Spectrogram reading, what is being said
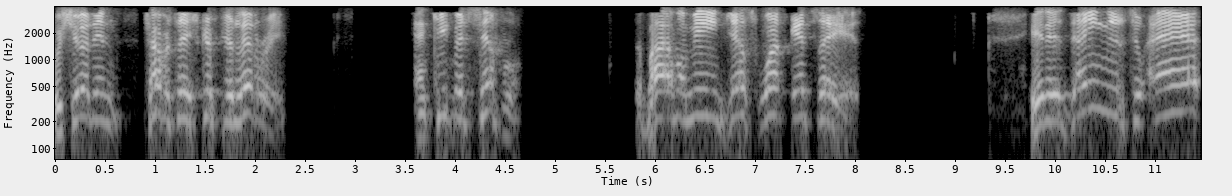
We should interpret the scripture literally and keep it simple. The Bible means just what it says. It is dangerous to add,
